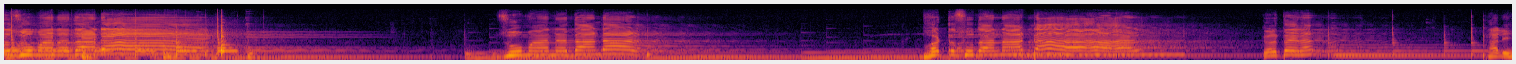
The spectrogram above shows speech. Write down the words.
जुमान दांडा. जुमान दांडाळ भट सुद्धा नाटाळ. कळतंय ना? खाली.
